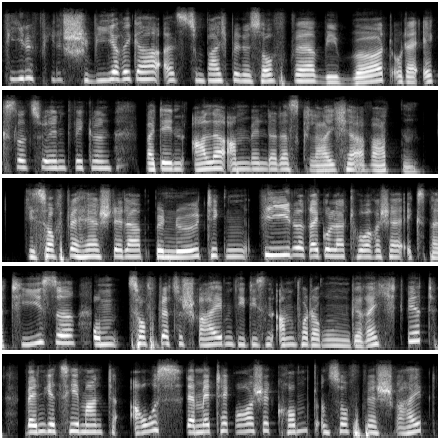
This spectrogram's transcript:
viel, viel schwieriger, als zum Beispiel eine Software wie Word oder Excel zu entwickeln, bei denen alle Anwender das Gleiche erwarten. Die Softwarehersteller benötigen viel regulatorische Expertise, um Software zu schreiben, die diesen Anforderungen gerecht wird. Wenn jetzt jemand aus der MedTech-Branche kommt und Software schreibt,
